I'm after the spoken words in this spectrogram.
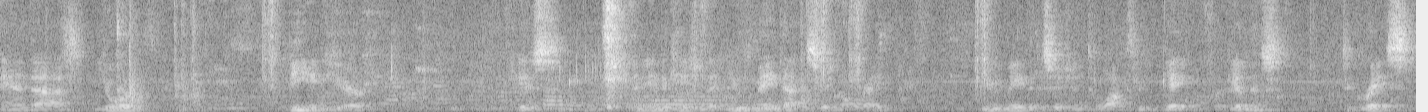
And uh, your being here is an indication that you've made that decision already. You've made the decision to walk through the gate of forgiveness to grace,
